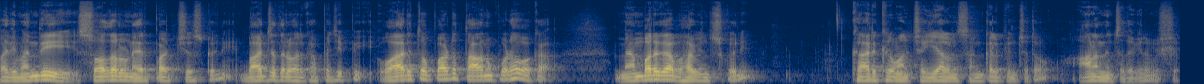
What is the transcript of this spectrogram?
పది మంది సోదరులను ఏర్పాటు చేసుకొని బాధ్యతల వారికి అప్పచెప్పి వారితో పాటు తాను కూడా ఒక మెంబర్గా భావించుకొని కార్యక్రమాలు చేయాలని సంకల్పించడం ఆనందించదగిన విషయం.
